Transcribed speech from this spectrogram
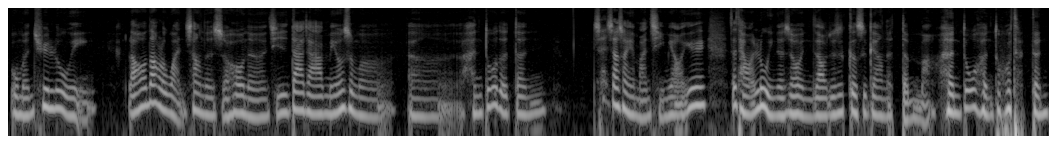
我们去露营，然后到了晚上的时候呢，其实大家没有什么，呃，很多的灯。现在想想也蛮奇妙，因为在台湾露营的时候，你知道，就是各式各样的灯嘛，很多很多的灯。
